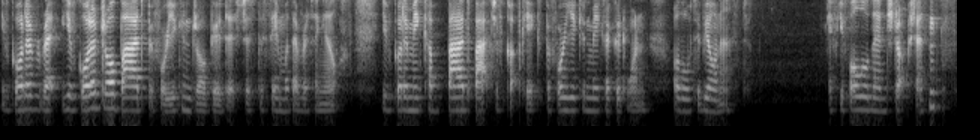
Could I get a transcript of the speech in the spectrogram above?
You've got to you've got to draw bad before you can draw good. It's just the same with everything else. You've got to make a bad batch of cupcakes before you can make a good one although to be honest if you follow the instructions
